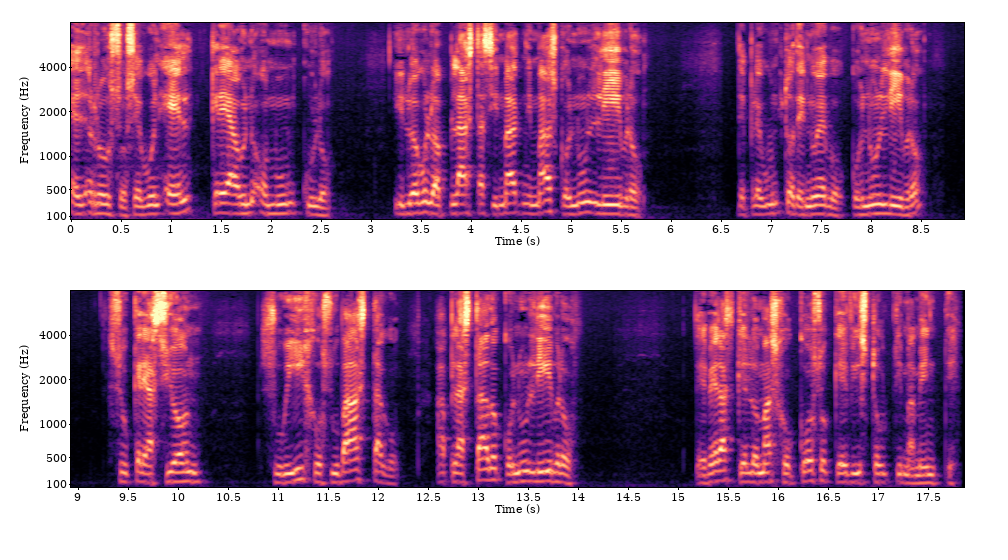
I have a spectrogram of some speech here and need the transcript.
el ruso, según él, crea un homúnculo y luego lo aplasta sin más ni más con un libro. Te pregunto de nuevo, ¿con un libro? Su creación, su hijo, su vástago, aplastado con un libro. De veras que es lo más jocoso que he visto últimamente.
